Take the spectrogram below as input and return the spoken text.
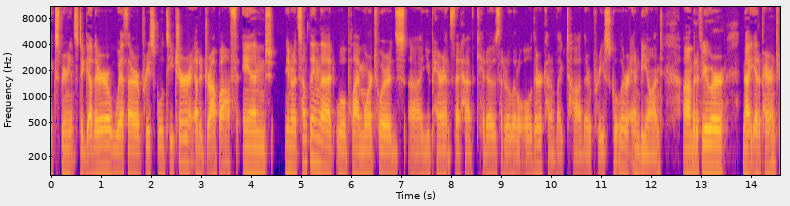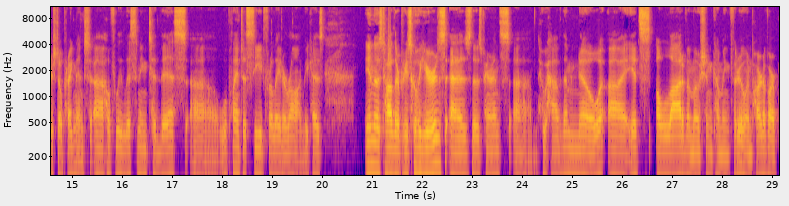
experienced together with our preschool teacher at a drop off. And, you know, it's something that will apply more towards uh, you parents that have kiddos that are a little older, kind of like toddler, preschooler, and beyond. Um, but if you are not yet a parent, you're still pregnant, uh, hopefully listening to this uh, will plant a seed for later on because in those toddler preschool years, as those parents um, who have them know, uh, it's a lot of emotion coming through. And part of our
